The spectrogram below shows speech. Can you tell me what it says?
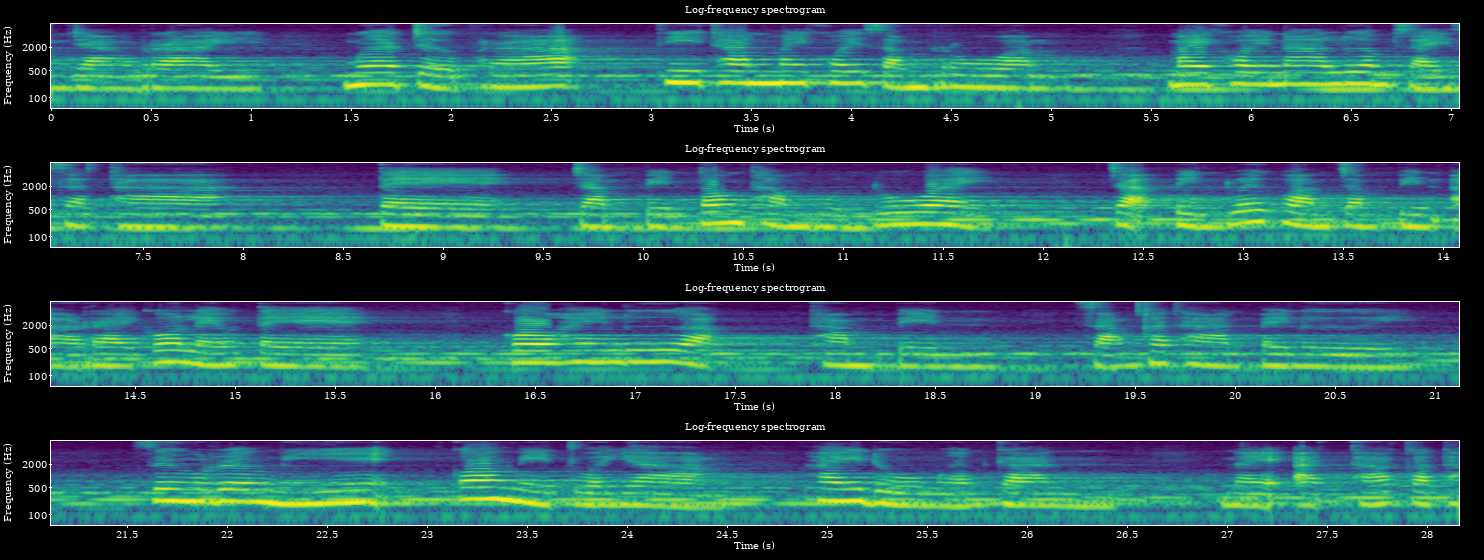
ำอย่างไร เมื่อเจอพระที่ท่านไม่ค่อยสำรวม ไม่ค่อยน่าเลื่อมใสศรัทธา แต่จำเป็นต้องทำบุญด้วย จะเป็นด้วยความจำเป็นอะไรก็แล้วแต่ ก็ให้เลือก ทำเป็นสังฆทานไปเลย ซึ่งเรื่องนี้ก็มีตัวอย่างให้ดูเหมือนกัน ในอัตถกถ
